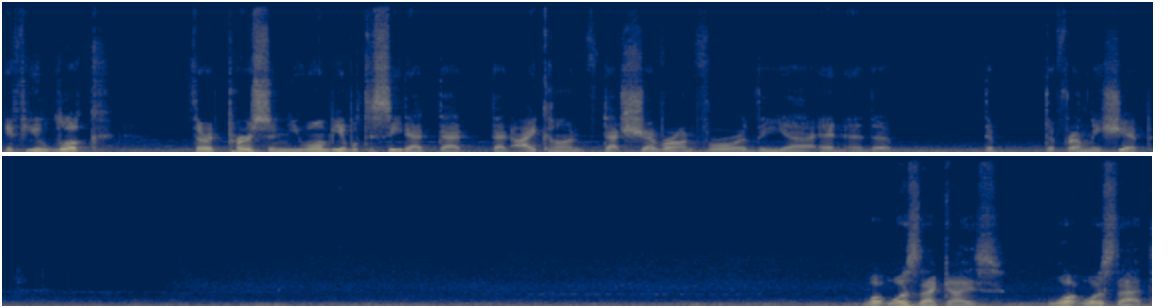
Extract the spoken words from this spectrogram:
If you look third person, you won't be able to see that that that icon, that chevron for the uh, uh, the the the friendly ship. What was that, guys? What was that?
